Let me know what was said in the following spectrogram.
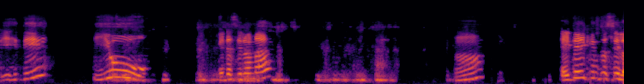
ইহদি ইউ। এটা ছিল না? হুম? এটাই কিন্তু ছিল।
